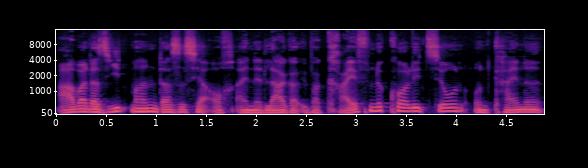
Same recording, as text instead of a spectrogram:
Aber da sieht man, dass es ja auch eine lagerübergreifende Koalition und keine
